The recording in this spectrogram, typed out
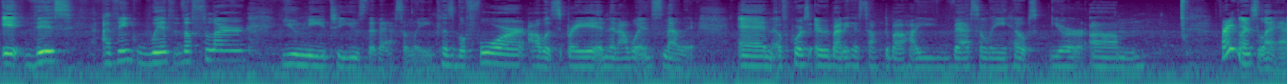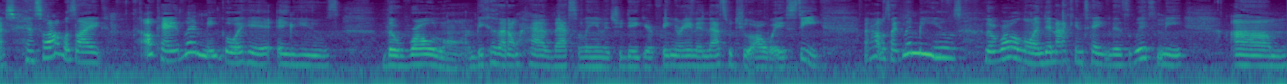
it this I think with the Phlur you need to use the Vaseline because before I would spray it and then I wouldn't smell it. And of course everybody has talked about how you Vaseline helps your um fragrance last. And so I was like, okay, let me go ahead and use the roll on because I don't have Vaseline that you dig your finger in and that's what you always see. And I was like, let me use the roll on, then I can take this with me. Um,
